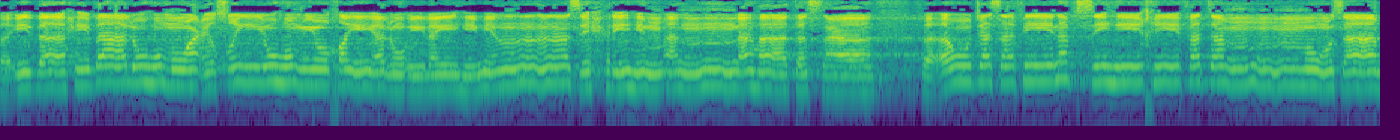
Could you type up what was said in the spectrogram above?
فإذا حبالهم وعصيهم يخيل إليه من سحرهم أنها تسعى فأوجس في نفسه خيفة موسى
